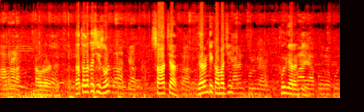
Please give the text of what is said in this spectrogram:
आवराळा. आवराळ्याचे दाताला कशी जोड? सहा चार. गॅरंटी कामाची? फुल गॅरंटी फुल गॅरंटी अपूर फोन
